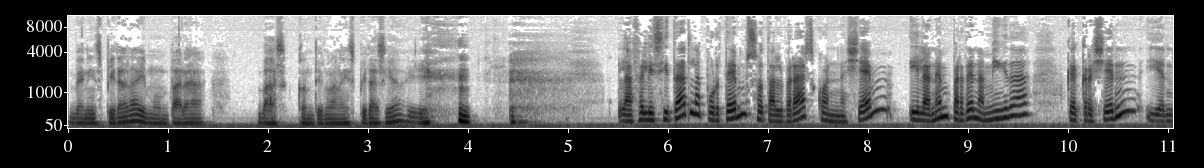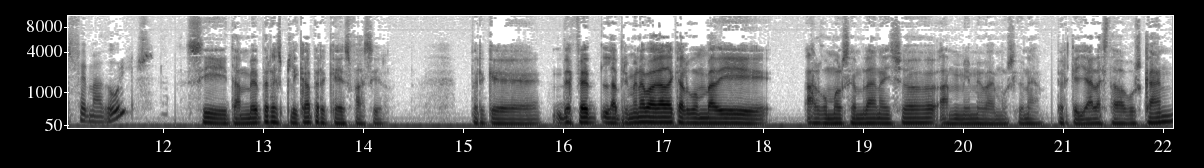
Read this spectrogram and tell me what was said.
ben inspirada i mon pare va continuar la inspiració i... La felicitat la portem sota el braç quan naixem i l'anem perdent a mida que creixent i ens fem adults. Sí, també per explicar per què és fàcil. Perquè, de fet, la primera vegada que algú em va dir algo molt semblant a això, a mi me va emocionar, perquè ja l'estava buscant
